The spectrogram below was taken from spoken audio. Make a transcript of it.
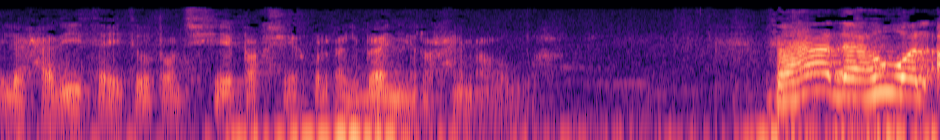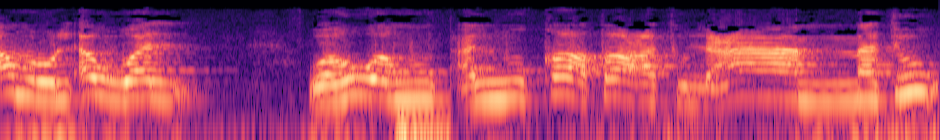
Et le hadith a été authentifié par Sheikh al-Albani rahimahullah. فهذا هو الأمر الأول وهو المقاطعة العامة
